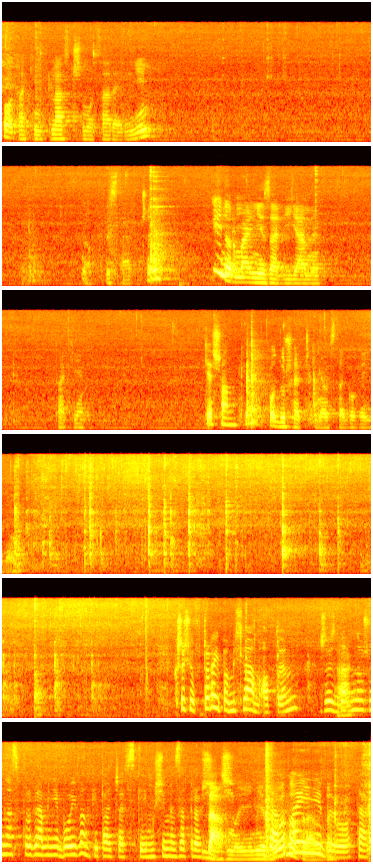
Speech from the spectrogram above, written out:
Po takim plastrze mozzarelli. No, wystarczy. I normalnie zawijamy. Takie Kieszonki. poduszeczki nam z tego wyjdą. Krzysiu, wczoraj pomyślałam o tym, że Tak. dawno już u nas w programie nie było Iwonki Palczewskiej. Musimy zaprosić. Dawno jej nie było, Dawno jej nie było, tak.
